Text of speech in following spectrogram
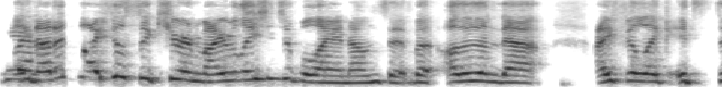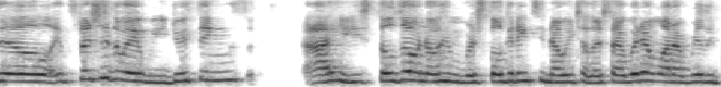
like not until I feel secure in my relationship will I announce it. But other than that, I feel like it's still, especially the way we do things. I still don't know him. We're still getting to know each other, so I wouldn't want to really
